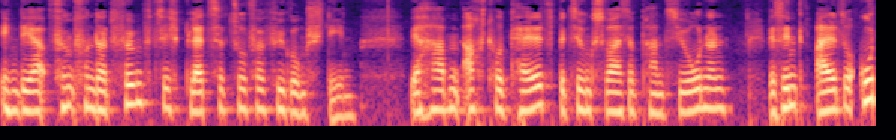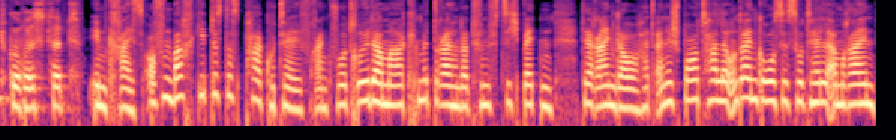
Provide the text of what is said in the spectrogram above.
in der 550 Plätze zur Verfügung stehen. Wir haben acht Hotels bzw. Pensionen. Wir sind also gut gerüstet. Im Kreis Offenbach gibt es das Parkhotel Frankfurt-Rödermark mit 350 Betten. Der Rheingau hat eine Sporthalle und ein großes Hotel am Rhein.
